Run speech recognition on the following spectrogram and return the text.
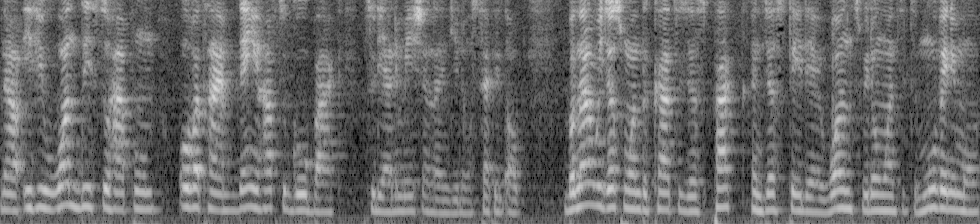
Now if you want this to happen over time then you have to go back to the animation and you know set it up but now we just want the car to just park and just stay there once we don't want it to move anymore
